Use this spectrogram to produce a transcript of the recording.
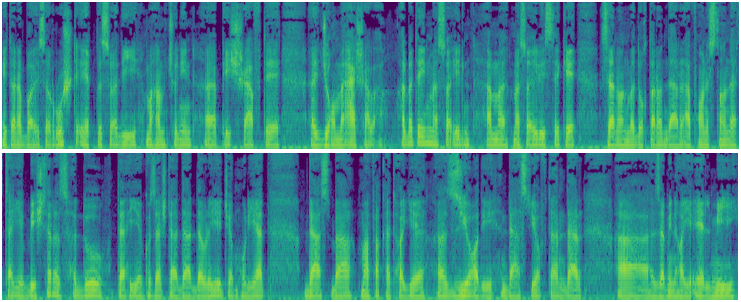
می‌تونه باعث رشد اقتصادی و همچنین پیشرفت جامعه شود. البته این مسائل هم مسائلی است که زنان و دختران در افغانستان در طی بیشتر از دو دهه گذشته در دوره جمهوریت دست به موفقیت های زیادی دست یافتند در زمینه های علمی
